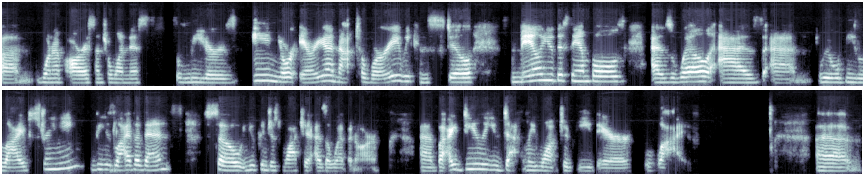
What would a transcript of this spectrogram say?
um, one of our Essential Oneness leaders in your area, not to worry, we can still mail you the samples as well as um, we will be live streaming these live events so you can just watch it as a webinar. Um, but ideally, you definitely want to be there live. Um,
